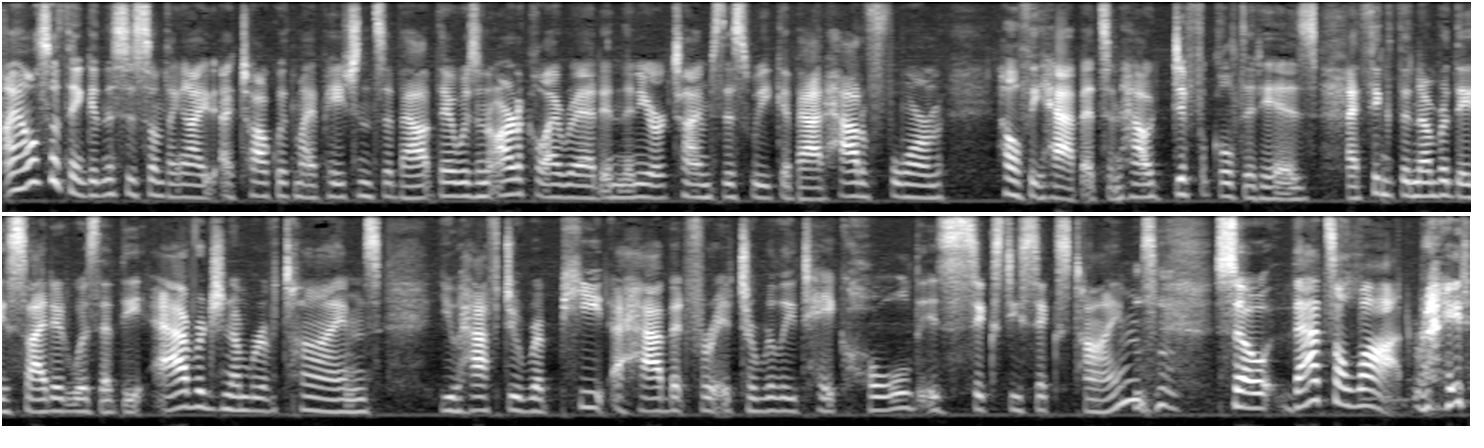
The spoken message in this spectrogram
Right. I also think, and this is something I, I talk with my patients about, there was an article I read in the New York Times this week about how to form healthy habits and how difficult it is. I think the number they cited was that the average number of times you have to repeat a habit for it to really take hold is 66 times. Mm-hmm. So that's a lot, right?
